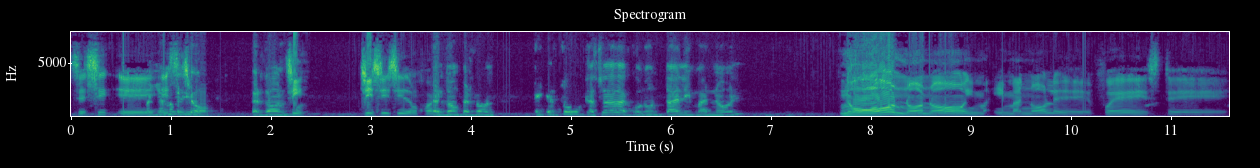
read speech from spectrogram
Sí, sí, eh, perdón. Sí, sí, sí, sí, don Juan. Perdón, perdón. ¿Ella estuvo casada con un tal Imanol? No, no, no. Imanol eh, fue este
